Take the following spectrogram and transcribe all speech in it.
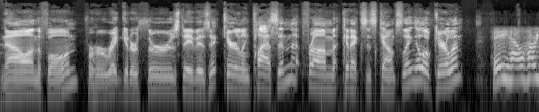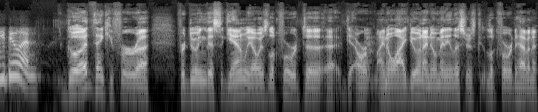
Now on the phone for her regular Thursday visit, Carolyn Klassen from Connexus Counseling. Hello, Carolyn. Hey, Hal. How are you doing? Good. Thank you for uh, for doing this again. We always look forward to, uh, or I know I do, and I know many listeners look forward to having a,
